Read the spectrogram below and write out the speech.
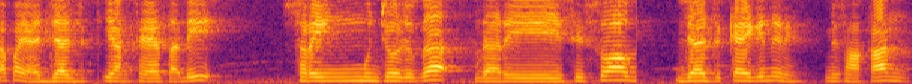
apa ya judge yang kayak tadi sering muncul juga dari siswa judge kayak gini nih. Misalkan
